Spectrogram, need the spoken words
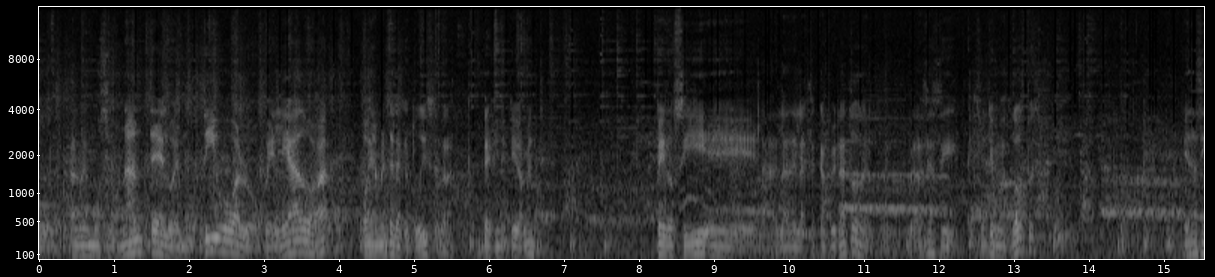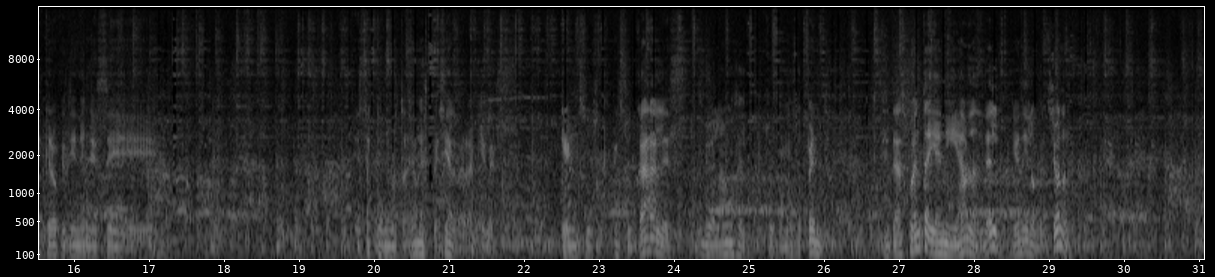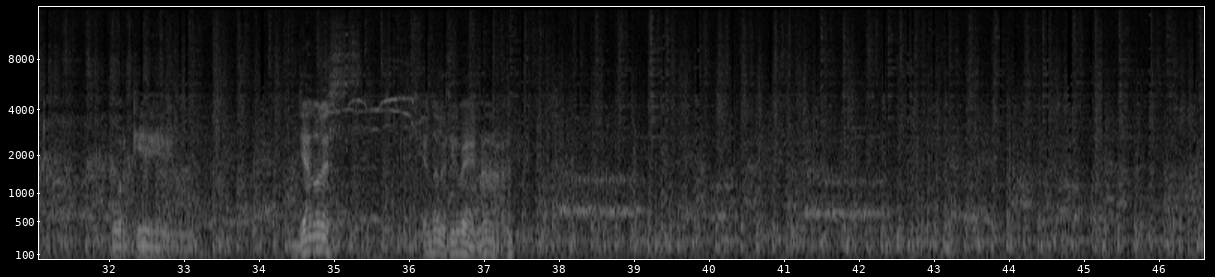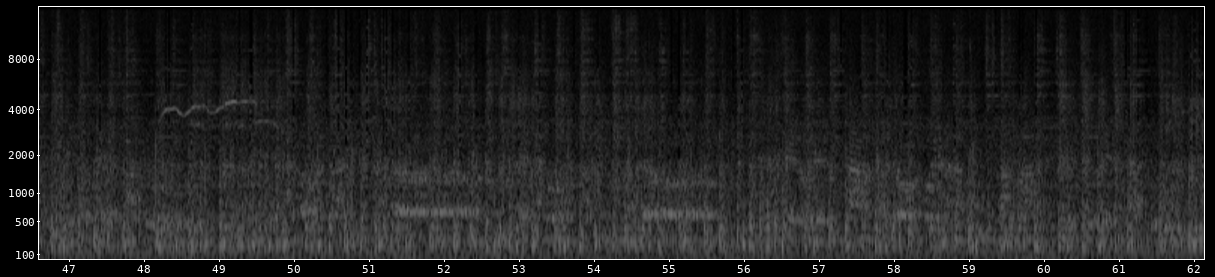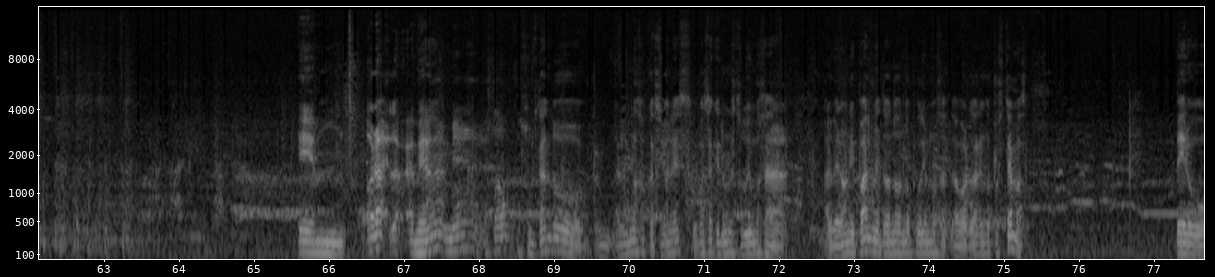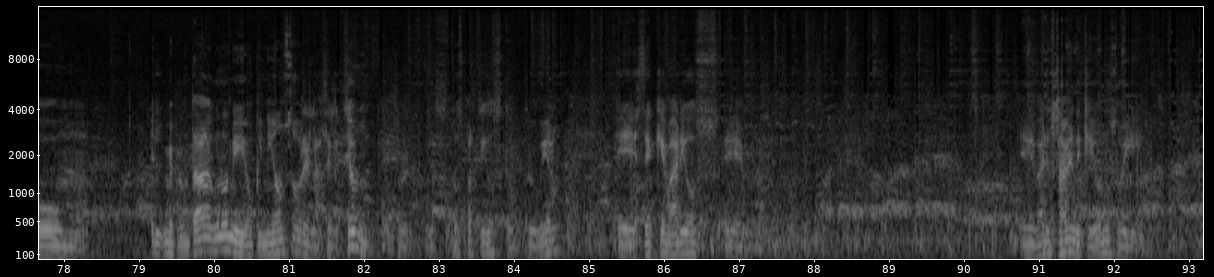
a lo emocionante, a lo emotivo, a lo peleado, obviamente la que tú dices, ¿verdad? Definitivamente pero sí eh, la, la, del campeonato, gracias y las últimas dos, pues, esas sí creo que tienen ese esa connotación especial, ¿verdad? Que les que en, sus, en su cara les violamos el, su famoso penta. Si te das cuenta, ya ni hablan de él, ya ni lo mencionan. Porque ya no les ya no les sirve de nada. Consultando en algunas ocasiones, lo que pasa es que no estuvimos a, al Verón y Palme, entonces no, pudimos abordar en otros temas. Pero me preguntaban algunos mi opinión sobre la selección, eh, sobre los dos partidos que, hubieron. Eh, sé que varios em, eh, varios saben de que yo no soy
